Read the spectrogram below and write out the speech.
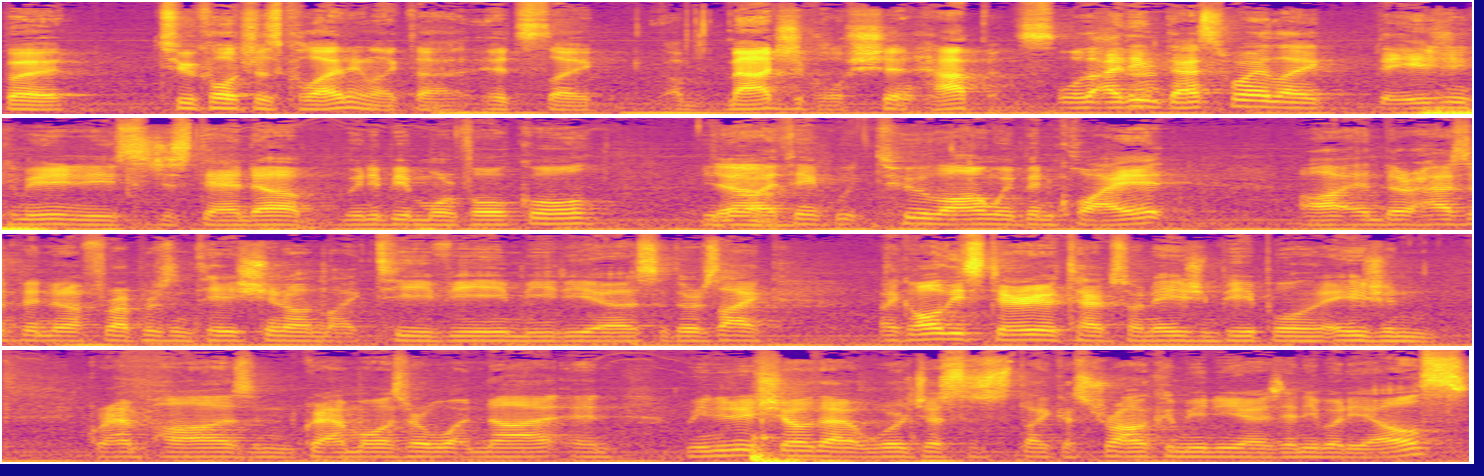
but two cultures colliding like that, it's like a magical shit happens. Well, I think that's why like the Asian community needs to just stand up. We need to be more vocal. You know, Yeah. I think we, too long we've been quiet, uh, and there hasn't been enough representation on like TV, media. So there's like like all these stereotypes on Asian people and Asian grandpas and grandmas or whatnot, and we need to show that we're just as like a strong community as anybody else.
